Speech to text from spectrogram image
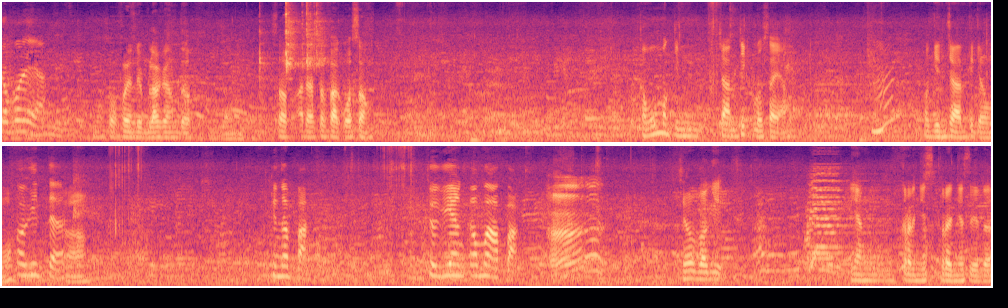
Gak boleh ya? Sofa yang di belakang tuh. Sofa, ada sofa kosong. Kamu makin cantik loh sayang. Hmm? Makin cantik kamu. Oh gitu. Ah. Kenapa? Kelebihan kamu apa? Coba bagi yang krenyes-krenyes itu.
